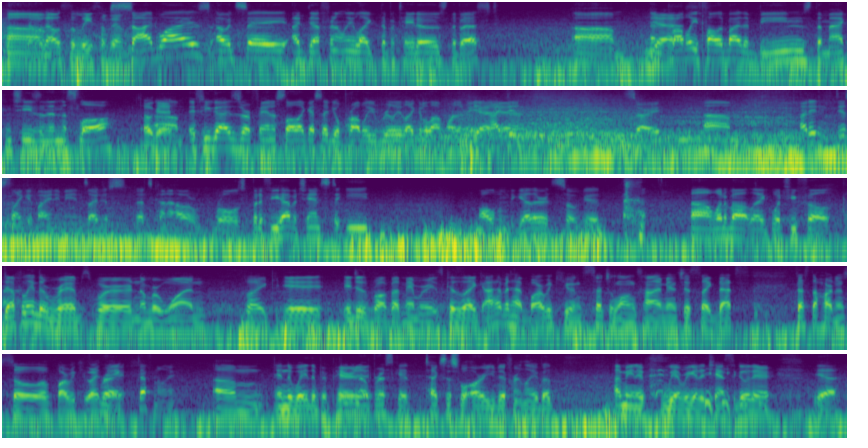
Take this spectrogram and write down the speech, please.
No, Um, that was the least of them. Sidewise, I would say I definitely like the potatoes the best. Um, and Yes. probably followed by the beans, the mac and cheese, and then the slaw. Okay. Um, if you guys are a fan of slaw, like I said, you'll probably really like it a lot more than me. Yeah, I yeah. didn't. Sorry. Um, I didn't dislike it by any means. I just that's kind of how it rolls. But if you have a chance to eat all of them together, it's so good. uh, what about like what you felt? kinda- Definitely the ribs were number one. Like it, it just brought back memories because like I haven't had barbecue in such a long time, and it's just like that's that's the heart and soul of barbecue. I Right. think. Definitely. Um, and the way they prepared Even it. brisket, Texas will argue differently, but I mean, if we ever get a chance to go there, yeah.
